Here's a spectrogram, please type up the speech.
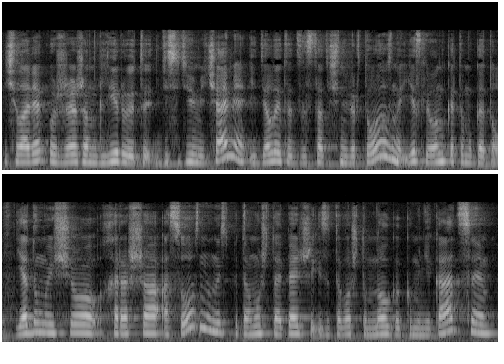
И человек уже жонглирует десятью мечами и делает это достаточно виртуозно, если он к этому готов. Я думаю, еще хороша осознанность, потому что, опять же, из-за того, что много коммуникации,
